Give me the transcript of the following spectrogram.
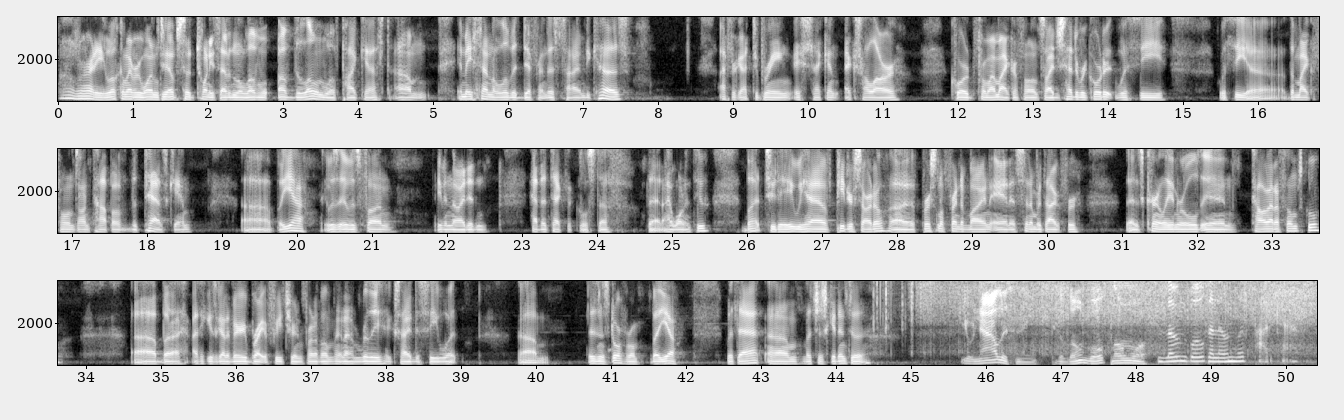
Alrighty, welcome everyone to episode 27 of the Lone- Wolf podcast. Um, it may sound a little bit different this time because I forgot to bring a second XLR cord for my microphone, so I just had to record it with the with the uh, the microphones on top of the Tascam. Uh, but yeah, it was it was fun, even though I didn't have the technical stuff that I wanted to. But today we have Peter Sardo, a personal friend of mine and a cinematographer that is currently enrolled in Colorado Film School. Uh, but I- I think he's got a very bright future in front of him, and I'm really excited to see what um, is in store for him. But yeah, with that, um, let's just get into it. You are now listening to the Lone Wolf. Lone Wolf. Lone Wolf, the Lone Wolf podcast.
